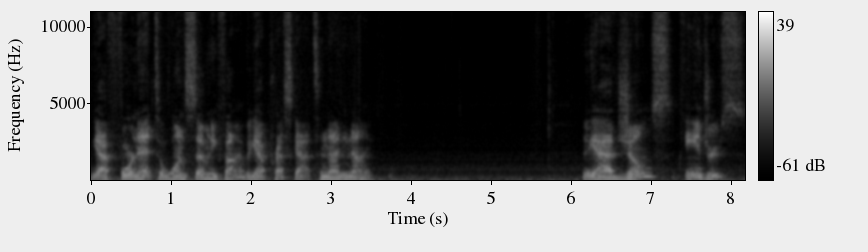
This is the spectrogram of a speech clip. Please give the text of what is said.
We got Fournette to 175. We got Prescott to 99. We got Jones, Andrews,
